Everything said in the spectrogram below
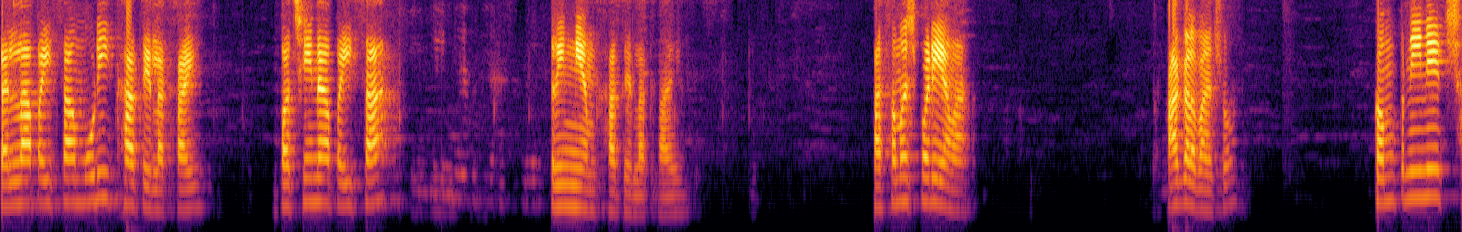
પહેલા પૈસા મૂડી ખાતે લખાય, પછીના પૈસા પ્રીમિયમ ખાતે લખાય. આ સમજ પડી આમાં? આગળ વાંચો. કંપનીને છ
